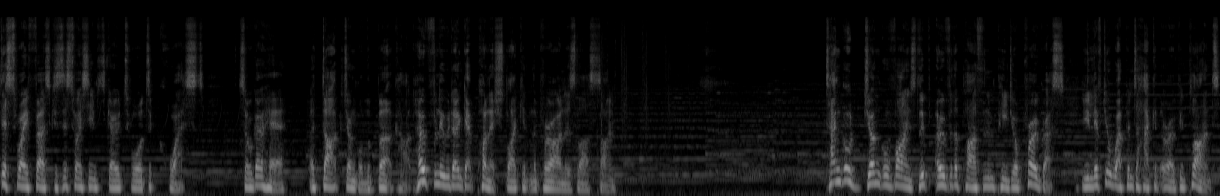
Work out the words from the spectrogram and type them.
this way first because this way seems to go towards a quest. So we'll go here. A dark jungle, the Burkhart. Hopefully we don't get punished like in the piranhas last time. Tangled jungle vines loop over the path and impede your progress. You lift your weapon to hack at the ropey plants.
